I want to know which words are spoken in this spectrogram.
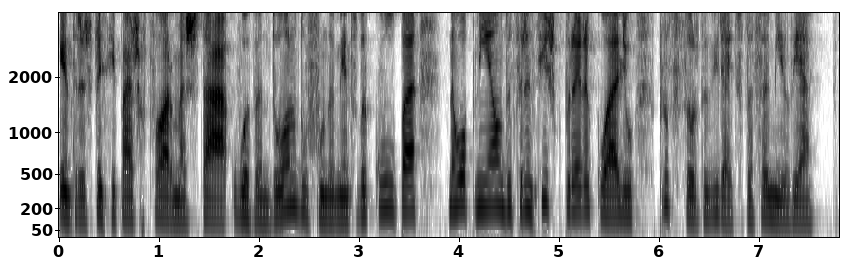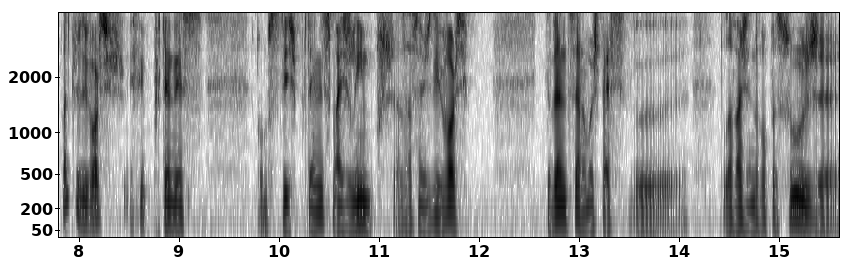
Entre as principais reformas está o abandono do fundamento da culpa, na opinião de Francisco Pereira Coelho, professor de Direito da Família. Portanto, os divórcios, enfim, pretendem-se, como se diz, pretendem-se mais limpos. As ações de divórcio, que antes eram uma espécie de lavagem de roupa suja,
